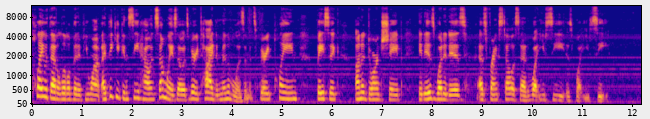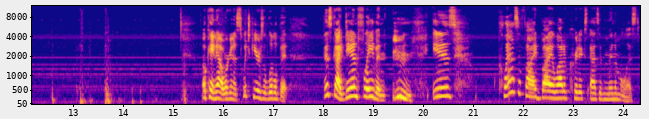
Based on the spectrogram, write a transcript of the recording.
play with that a little bit if you want. I think you can see how, in some ways, though, it's very tied to minimalism. It's very plain, basic, unadorned shape. It is what it is. As Frank Stella said, what you see is what you see. Okay, now we're going to switch gears a little bit. This guy, Dan Flavin, is classified by a lot of critics as a minimalist.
